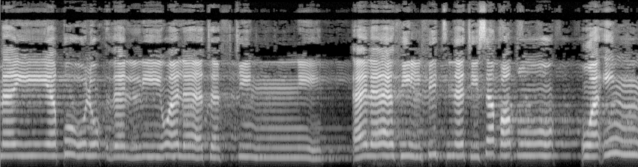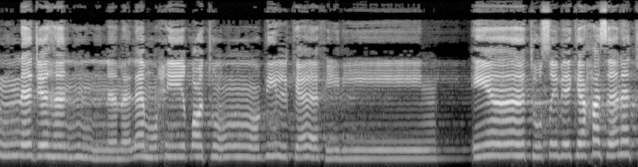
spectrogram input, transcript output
من يقول ائذن لي ولا تفتني. ألا في الفتنة سقطوا وإن جهنم لمحيطة بالكافرين. إن تصبك حسنة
